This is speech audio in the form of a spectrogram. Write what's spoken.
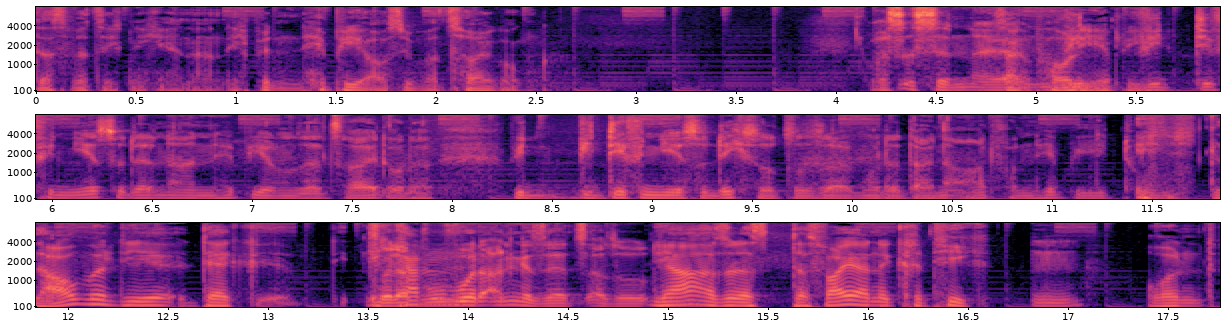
Das wird sich nicht ändern. Ich bin ein Hippie aus Überzeugung. Was ist denn, äh. Pauli wie, Hippie. wie definierst du denn einen Hippie in unserer Zeit oder wie, wie definierst du dich sozusagen oder deine Art von Hippie? Ich glaube, die, der, ich oder kann- wo wurde angesetzt? Also, ja, also das, das war ja eine Kritik. Mhm. Und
